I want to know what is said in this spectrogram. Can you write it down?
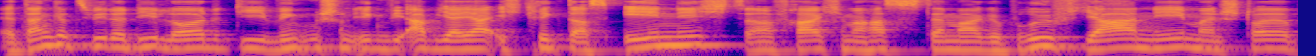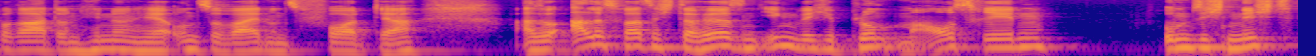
äh, dann gibt's wieder die Leute, die winken schon irgendwie ab. Ja, ja, ich krieg das eh nicht. Dann frage ich immer, hast du es denn mal geprüft? Ja, nee, mein Steuerberater und hin und her und so weiter und so fort. Ja, also alles, was ich da höre, sind irgendwelche plumpen Ausreden um sich nicht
